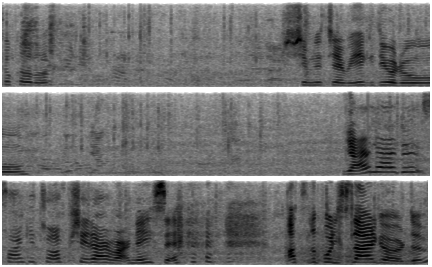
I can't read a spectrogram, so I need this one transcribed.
Çok kalabalık. Şimdi Trevi'ye gidiyorum. Yerlerde sanki tuhaf bir şeyler var. Neyse. Atlı polisler gördüm.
